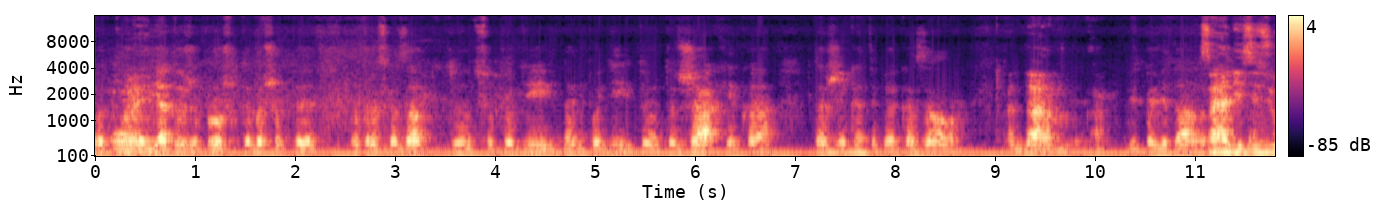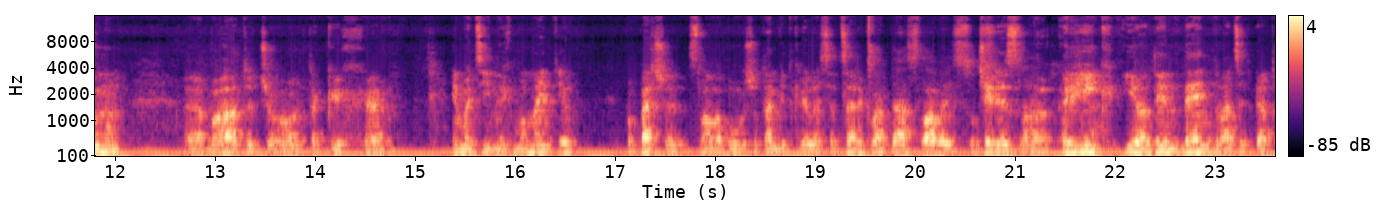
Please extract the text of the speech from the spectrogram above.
От е, Ой. я дуже прошу тебе, щоб ти от розказав цю, подію, да не подію, то, то жах, яка та жінка тебе казала, Да. відповідала. Взагалі з Ізюмом е, багато чого таких е, емоційних моментів. По-перше, слава Богу, що там відкрилася церква. Да, слава Ісусу. Через Слава. рік і один день, 25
